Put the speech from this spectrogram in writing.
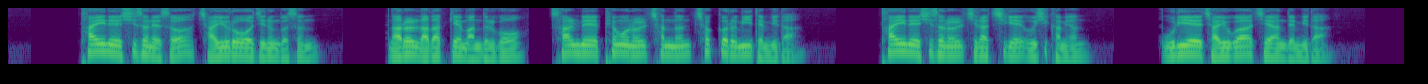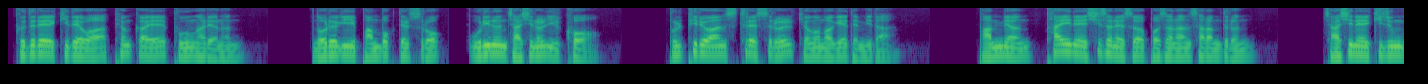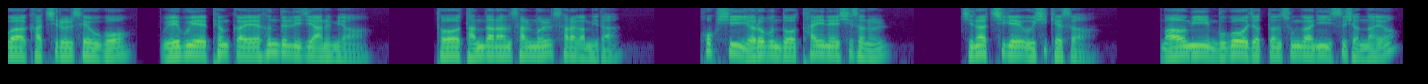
타인의 시선에서 자유로워지는 것은 나를 나답게 만들고 삶의 평온을 찾는 첫걸음이 됩니다. 타인의 시선을 지나치게 의식하면 우리의 자유가 제한됩니다. 그들의 기대와 평가에 부응하려는 노력이 반복될수록 우리는 자신을 잃고 불필요한 스트레스를 경험하게 됩니다. 반면 타인의 시선에서 벗어난 사람들은 자신의 기준과 가치를 세우고 외부의 평가에 흔들리지 않으며 더 단단한 삶을 살아갑니다. 혹시 여러분도 타인의 시선을 지나치게 의식해서 마음이 무거워졌던 순간이 있으셨나요?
